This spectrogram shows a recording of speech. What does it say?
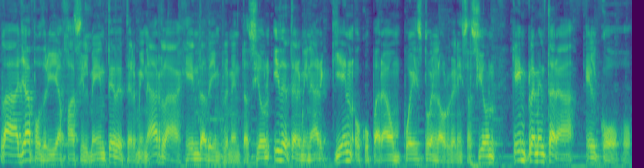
La Haya podría fácilmente determinar la agenda de implementación y determinar quién ocupará un puesto en la organización que implementará el cojo.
